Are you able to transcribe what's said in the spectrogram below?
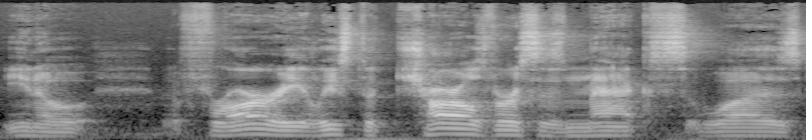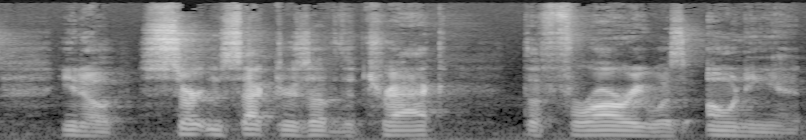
you know, Ferrari, at least the Charles versus Max, was, you know, certain sectors of the track, the Ferrari was owning it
